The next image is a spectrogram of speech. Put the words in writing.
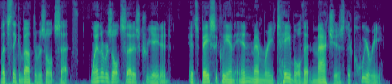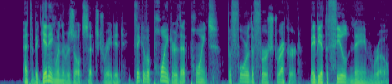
Let's think about the result set. When the result set is created, it's basically an in-memory table that matches the query. At the beginning when the result set is created, think of a pointer that points before the first record, maybe at the field name row.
